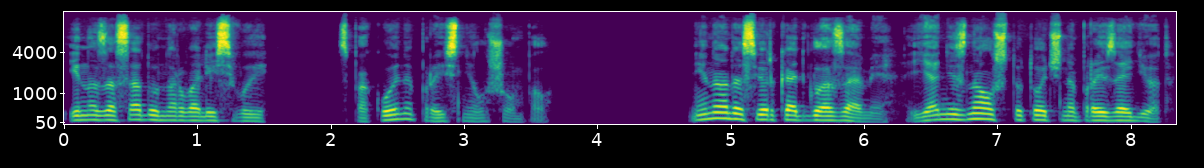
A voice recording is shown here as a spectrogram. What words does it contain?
и на засаду нарвались вы. Спокойно прояснил Шомпол. Не надо сверкать глазами. Я не знал, что точно произойдет.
